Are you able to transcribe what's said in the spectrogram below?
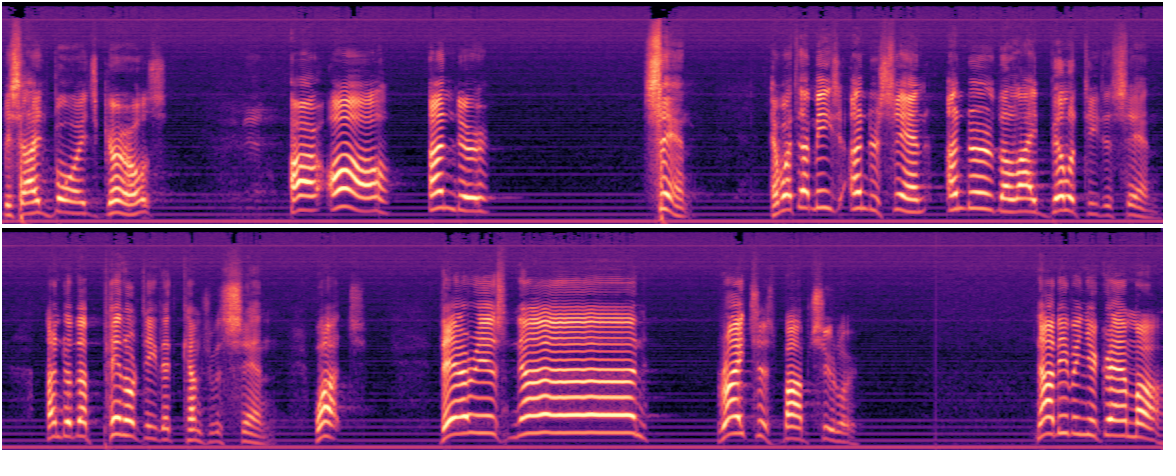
besides boys, girls, are all under sin. And what that means under sin, under the liability to sin, under the penalty that comes with sin. Watch. There is none righteous, Bob Schuller. Not even your grandma.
